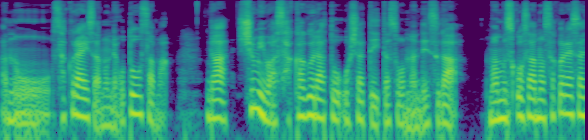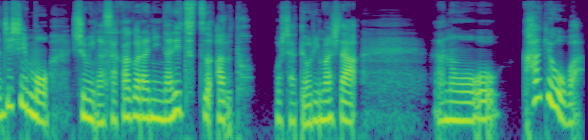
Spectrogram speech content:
あの、桜井さんのね、お父様が趣味は酒蔵とおっしゃっていたそうなんですが、まあ、息子さんの桜井さん自身も趣味が酒蔵になりつつあるとおっしゃっておりました。あの、家業は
